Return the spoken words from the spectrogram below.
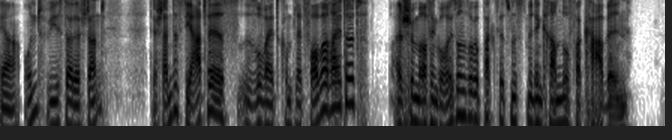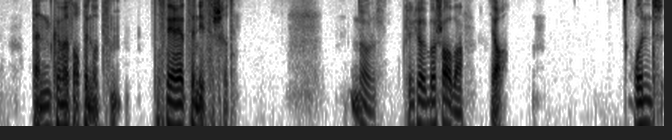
Ja, und wie ist da der Stand? Der Stand ist, die Hardware ist soweit komplett vorbereitet. Alles schön auf den Gehäuse und so gepackt. Jetzt müssten wir den Kram nur verkabeln. Dann können wir es auch benutzen. Das wäre jetzt der nächste Schritt. Ja, das klingt ja überschaubar. Ja. Und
